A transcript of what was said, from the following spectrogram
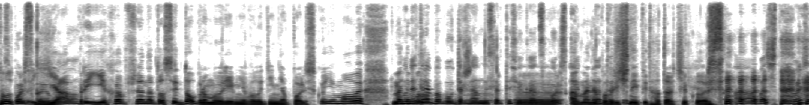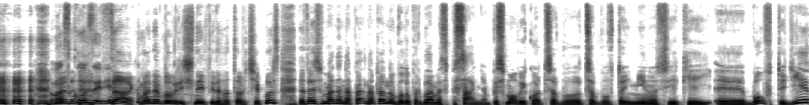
ну, З польською я було? приїхав вже на досить доброму рівні володіння польської мови. В Ну, не була треба був державний сертифікат з Е, польської. А в мене був річний підготовчий курс. А, бачите, ви у вас Мене- козирі. Так, в мене був річний підготовчий курс. Ну, тобто, в мене напе- напевно були проблеми з писанням. Письмовий код це був це був той мінус, який е, був тоді,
